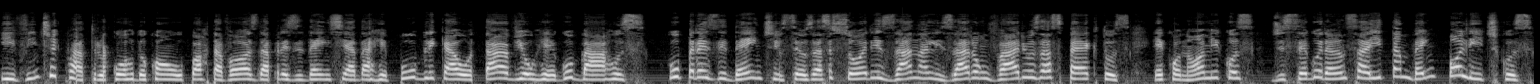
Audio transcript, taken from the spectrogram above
e 24, de acordo com o porta-voz da Presidência da República, Otávio Rego Barros. O presidente e seus assessores analisaram vários aspectos econômicos, de segurança e também políticos.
